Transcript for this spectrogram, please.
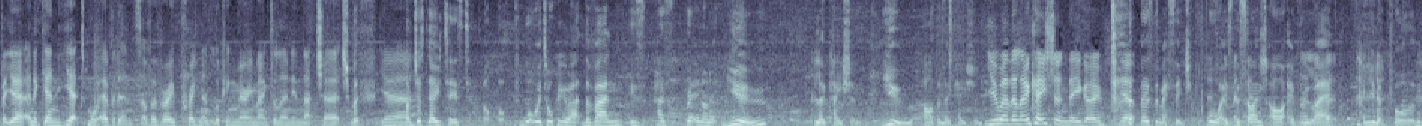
but yeah, and again, yet more evidence of a very pregnant looking Mary Magdalene in that church. But yeah. I've just noticed uh, uh, what we're talking about. The van is has written on it you location. You are the location. You are the location. There you go. Yeah. There's the message. Always. The, message. signs are everywhere and you look for them.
